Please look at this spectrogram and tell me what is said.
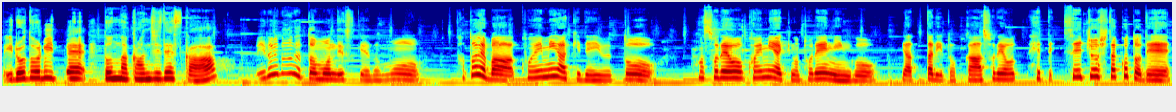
彩りってどんな感じですか？いろいろあると思うんですけれども、例えば声磨きで言うと、まあ、それを声磨きのトレーニングをやったりとか、それを経て成長したことで、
